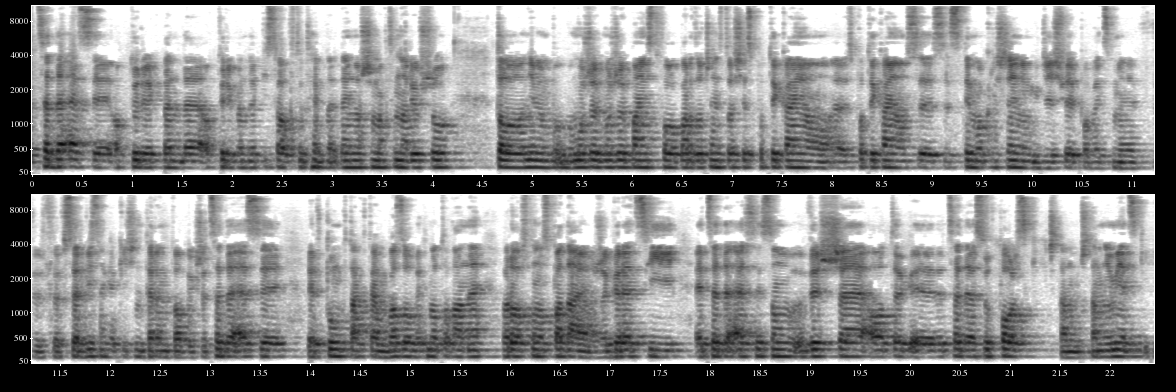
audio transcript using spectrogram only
e, CDS-y, o których będę, o których będę pisał w tutaj najnowszym akcjonariuszu. To nie wiem, może, może Państwo bardzo często się spotykają, e, spotykają z, z, z tym określeniem gdzieś e, powiedzmy w, w, serwisach jakichś internetowych, że CDS-y w punktach tam bazowych notowane rosną, spadają, że Grecji CDS-y są wyższe od e, CDS-ów polskich czy tam, czy tam niemieckich.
